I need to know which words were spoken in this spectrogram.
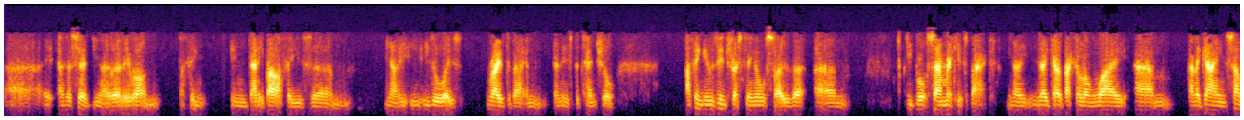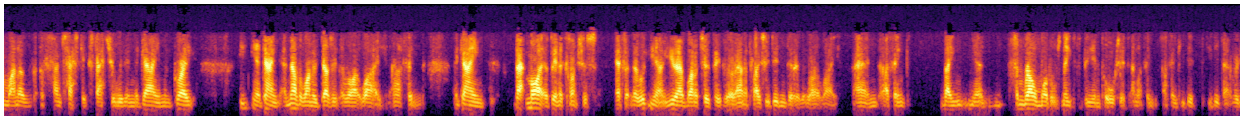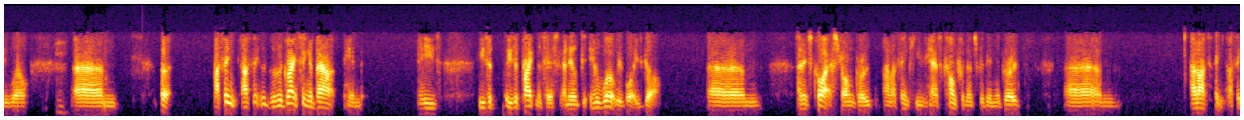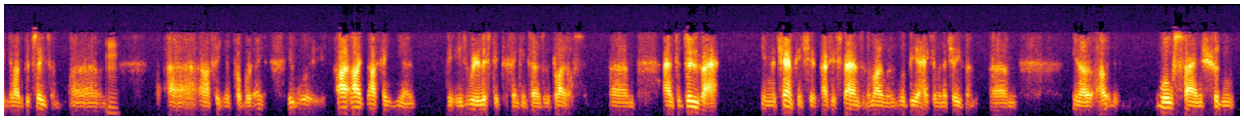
uh, as I said, you know, earlier on, I think in Danny Batth, he's, um, you know, he, he's always raved about him and his potential. I think it was interesting also that um, he brought Sam Ricketts back. You know, they go back a long way. Um, and again, someone of, of fantastic stature within the game and great. Again, another one who does it the right way. And I think, again, that might have been a conscious effort. That you know, you have one or two people around a place who didn't do it the right way, and I think they, you know, some role models need to be imported, and I think I think he did he did that really well. Mm. Um, but I think I think the great thing about him, he's he's a he's a pragmatist, and he'll he'll work with what he's got. Um, and it's quite a strong group, and I think he has confidence within the group. Um, and I think I think he'll have a good season. Um, mm. uh, and I think you'll probably it, I, I, I think you know it is realistic to think in terms of the playoffs, um, and to do that in the championship as it stands at the moment would be a heck of an achievement. Um, you know, Wolves fans shouldn't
